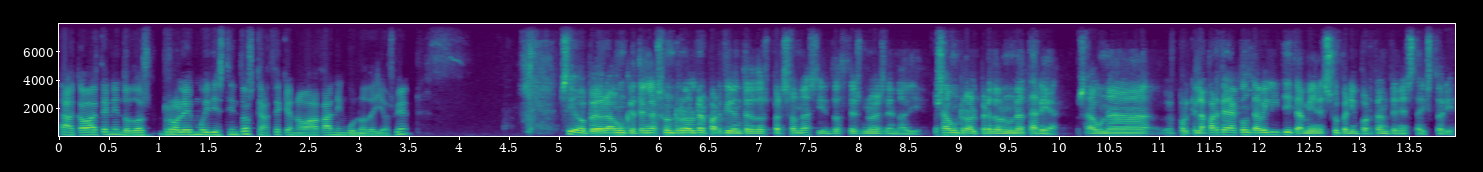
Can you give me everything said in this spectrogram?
acaba teniendo dos roles muy distintos que hace que no haga ninguno de ellos bien. Sí, o peor aún que tengas un rol repartido entre dos personas y entonces no es de nadie. O sea, un rol, perdón, una tarea. O sea, una. Porque la parte de accountability también es súper importante en esta historia,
